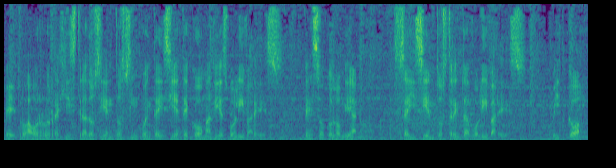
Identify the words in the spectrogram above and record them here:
Petro ahorro registra 257,10 bolívares. Peso colombiano. 630 bolívares. Bitcoin.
